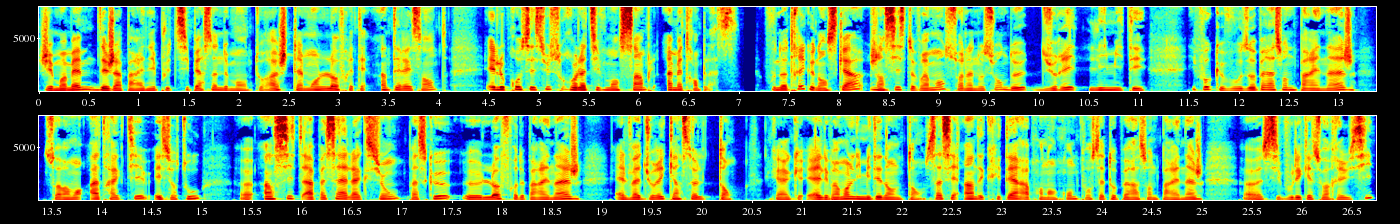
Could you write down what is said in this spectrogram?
j'ai moi-même déjà parrainé plus de 6 personnes de mon entourage tellement l'offre était intéressante et le processus relativement simple à mettre en place. Vous noterez que dans ce cas, j'insiste vraiment sur la notion de durée limitée. Il faut que vos opérations de parrainage soient vraiment attractives et surtout euh, incitent à passer à l'action parce que euh, l'offre de parrainage, elle va durer qu'un seul temps. Elle est vraiment limitée dans le temps. Ça, c'est un des critères à prendre en compte pour cette opération de parrainage euh, si vous voulez qu'elle soit réussie.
